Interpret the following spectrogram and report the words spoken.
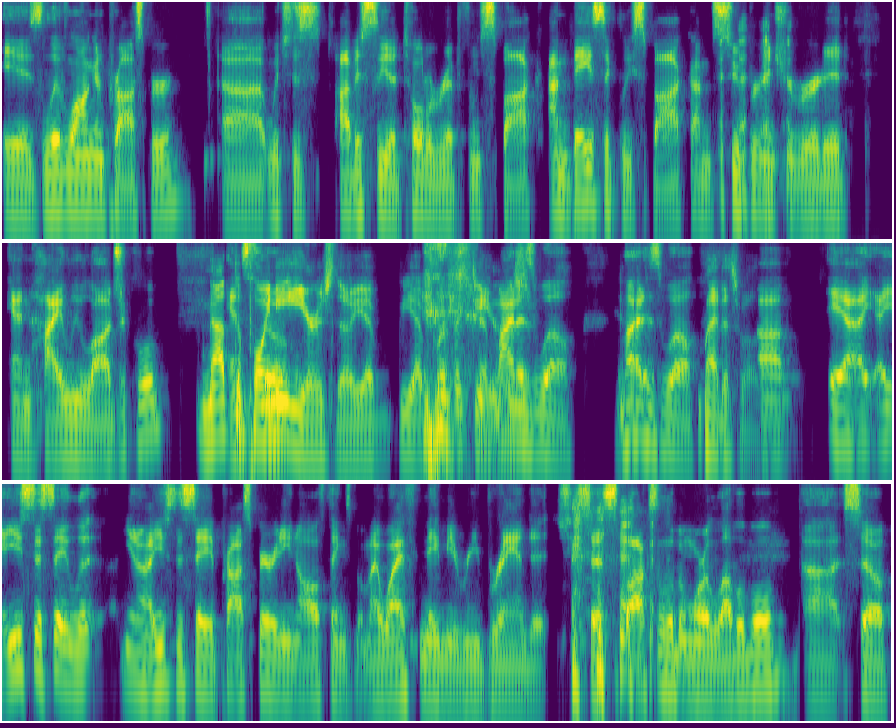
is live long and prosper, uh, which is obviously a total rip from Spock. I'm basically Spock. I'm super introverted and highly logical. Not and the pointy so, ears though. You have, you have perfect ears. Might as well. Might as well. Might as well. Uh, yeah, I, I, used to say, you know, I used to say prosperity in all things, but my wife made me rebrand it. She says Spock's a little bit more lovable. Uh, so,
